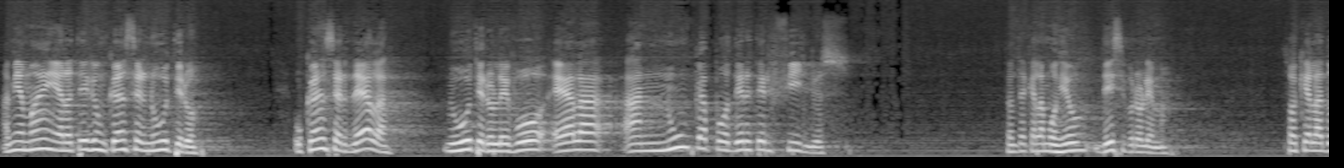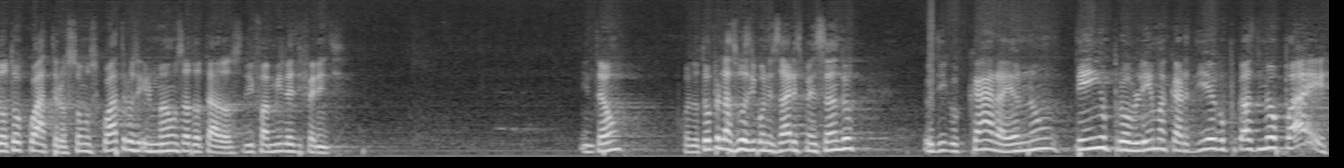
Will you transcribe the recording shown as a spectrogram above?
A minha mãe, ela teve um câncer no útero. O câncer dela no útero levou ela a nunca poder ter filhos. Tanto é que ela morreu desse problema. Só que ela adotou quatro. Somos quatro irmãos adotados de famílias diferentes. Então, quando eu estou pelas ruas de Buenos Aires pensando, eu digo, cara, eu não tenho problema cardíaco por causa do meu pai.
